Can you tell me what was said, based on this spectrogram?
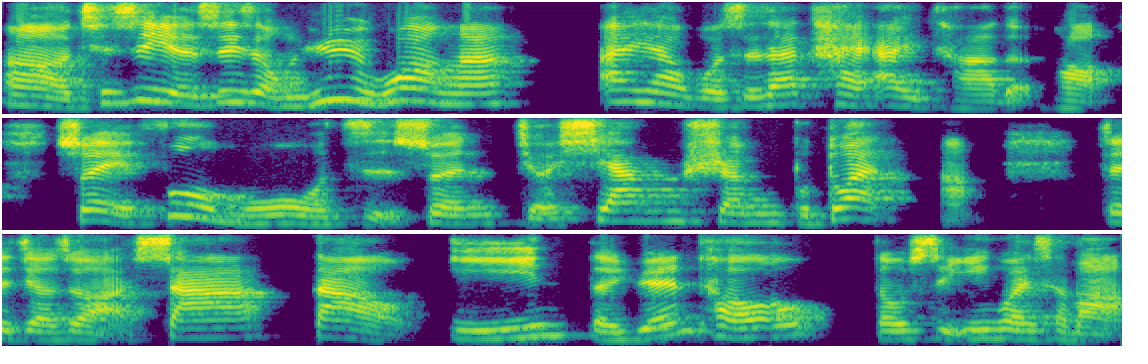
啊，其实也是一种欲望啊。哎呀，我实在太爱他的哈、所以父母子孙就相生不断啊。这叫做杀盗淫的源头，都是因为什么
